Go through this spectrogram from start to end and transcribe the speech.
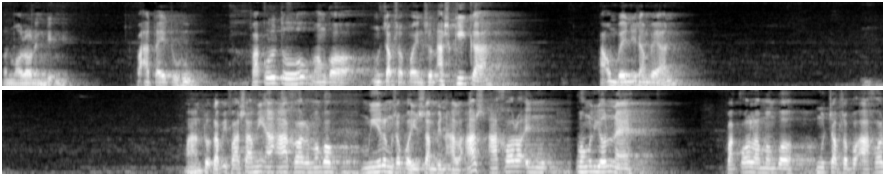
kon moro ning ndikne. Fa'ata itu hu. Fakultu mongko ngucap sapa ingsun askika. Tak umbeni sampean mantuk tapi fasami akhir mongko mireng sapa Hisam bin Al As akhara ing wong liya neh pakola mongko ngucap sapa akhir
